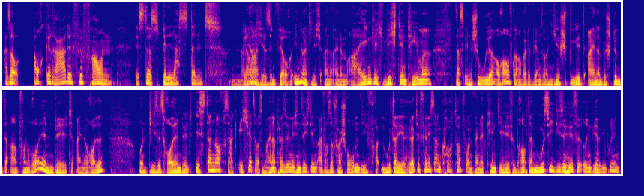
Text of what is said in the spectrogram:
Also auch gerade für Frauen ist das belastend. Naja, hier sind wir auch inhaltlich an einem eigentlich wichtigen Thema, das in Schule auch aufgearbeitet werden soll. Hier spielt eine bestimmte Art von Rollenbild eine Rolle. Und dieses Rollenbild ist dann noch, sag ich jetzt aus meiner persönlichen Sicht, eben einfach so verschoben. Die Mutter hier hört gefälligst an Kochtopf und wenn das Kind die Hilfe braucht, dann muss sie diese Hilfe irgendwie erübrigen.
